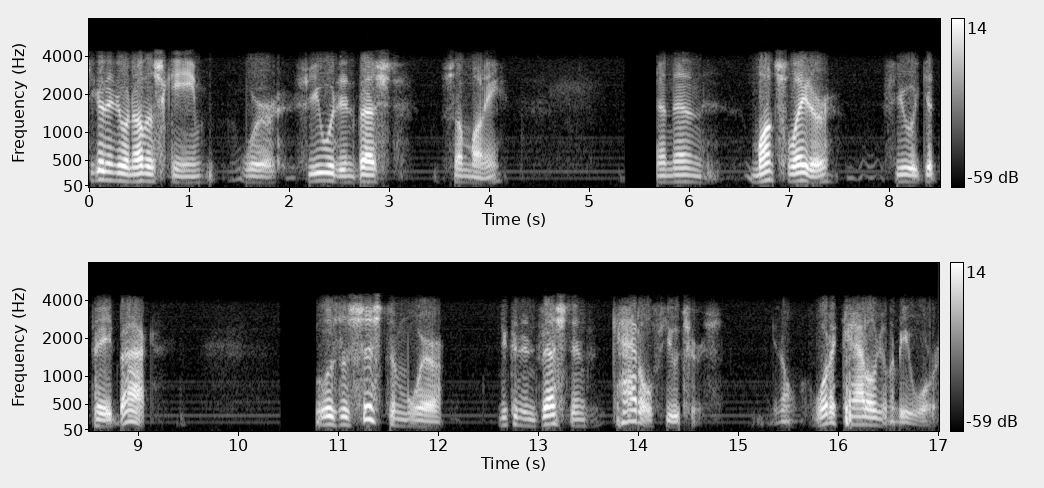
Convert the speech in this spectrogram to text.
she got into another scheme where she would invest some money, and then months later, she would get paid back. Well, there's a system where you can invest in cattle futures. You know, what are cattle going to be worth?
